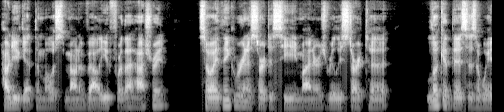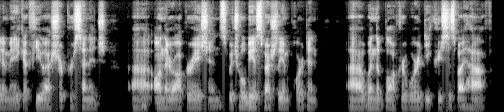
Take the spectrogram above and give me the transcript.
How do you get the most amount of value for that hash rate? So I think we're going to start to see miners really start to look at this as a way to make a few extra percentage uh, on their operations, which will be especially important uh, when the block reward decreases by half.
